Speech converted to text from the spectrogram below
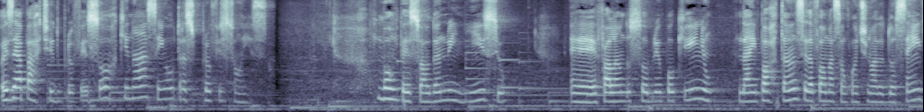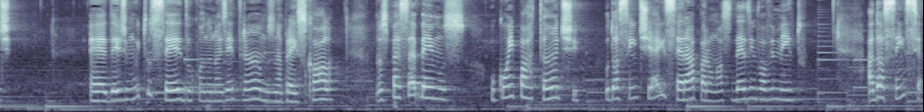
Pois é a partir do professor que nascem outras profissões. Bom, pessoal, dando início é, falando sobre um pouquinho da importância da formação continuada do docente. É, desde muito cedo, quando nós entramos na pré-escola, nós percebemos o quão importante o docente é e será para o nosso desenvolvimento. A docência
